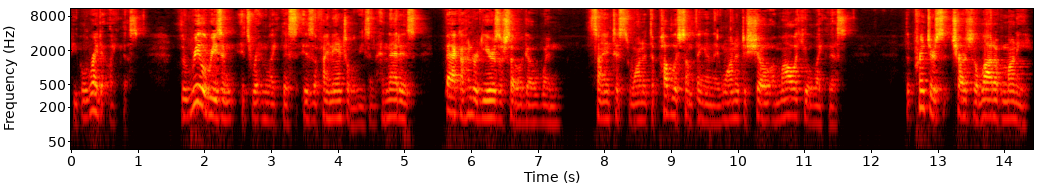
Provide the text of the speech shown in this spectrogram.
people write it like this. The real reason it's written like this is a financial reason, and that is back 100 years or so ago when scientists wanted to publish something and they wanted to show a molecule like this, the printers charged a lot of money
